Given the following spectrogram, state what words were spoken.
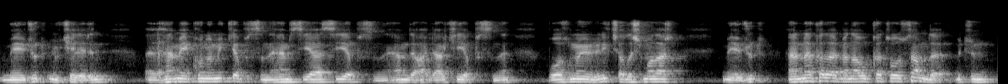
mevcut ülkelerin hem ekonomik yapısını hem siyasi yapısını hem de ahlaki yapısını bozmaya yönelik çalışmalar mevcut. Her ne kadar ben avukat olsam da bütün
